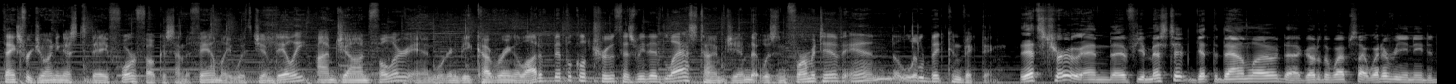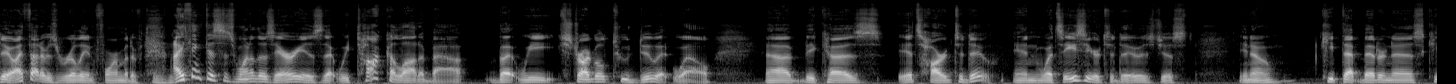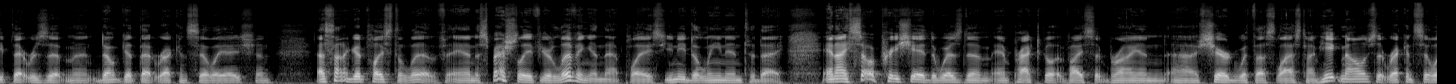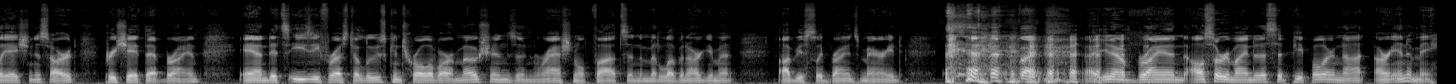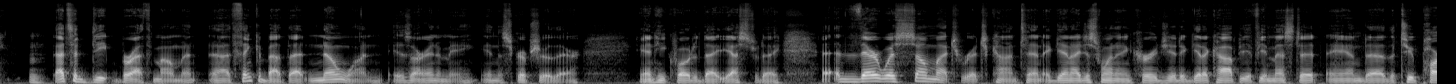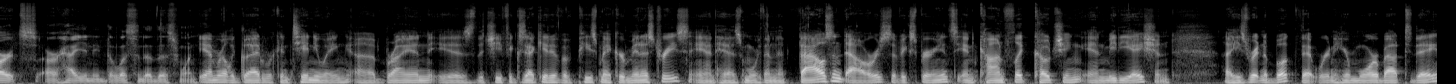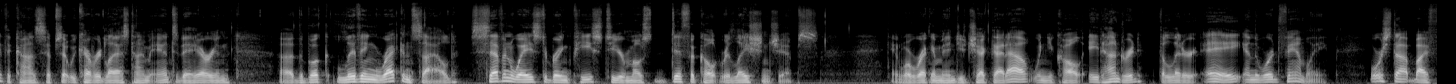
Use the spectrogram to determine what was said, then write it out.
Thanks for joining us today for Focus on the Family with Jim Daly. I'm John Fuller, and we're going to be covering a lot of biblical truth as we did last time, Jim, that was informative and a little bit convicting. That's true. And if you missed it, get the download, uh, go to the website, whatever you need to do. I thought it was really informative. Mm-hmm. I think this is one of those areas that we talk a lot about, but we struggle to do it well uh, because it's hard to do. And what's easier to do is just, you know, keep that bitterness, keep that resentment, don't get that reconciliation. That's not a good place to live. And especially if you're living in that place, you need to lean in today. And I so appreciated the wisdom and practical advice that Brian uh, shared with us last time. He acknowledged that reconciliation is hard. Appreciate that, Brian. And it's easy for us to lose control of our emotions and rational thoughts in the middle of an argument. Obviously, Brian's married. but uh, you know, Brian also reminded us that people are not our enemy. That's a deep breath moment. Uh, think about that. No one is our enemy in the scripture there and he quoted that yesterday. There was so much rich content. Again, I just want to encourage you to get a copy if you missed it, and uh, the two parts are how you need to listen to this one. Yeah, I'm really glad we're continuing. Uh, Brian is the chief executive of Peacemaker Ministries and has more than a thousand hours of experience in conflict coaching and mediation. Uh, he's written a book that we're going to hear more about today. The concepts that we covered last time and today are in uh, the book Living Reconciled Seven Ways to Bring Peace to Your Most Difficult Relationships. And we'll recommend you check that out when you call 800, the letter A, and the word family, or stop by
